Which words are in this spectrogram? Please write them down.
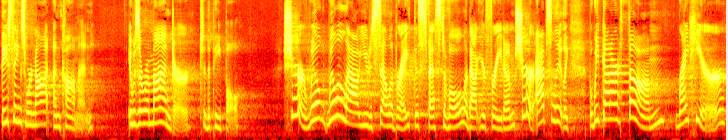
these things were not uncommon. It was a reminder to the people. Sure, we'll, we'll allow you to celebrate this festival about your freedom. Sure, absolutely. But we've got our thumb right here.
